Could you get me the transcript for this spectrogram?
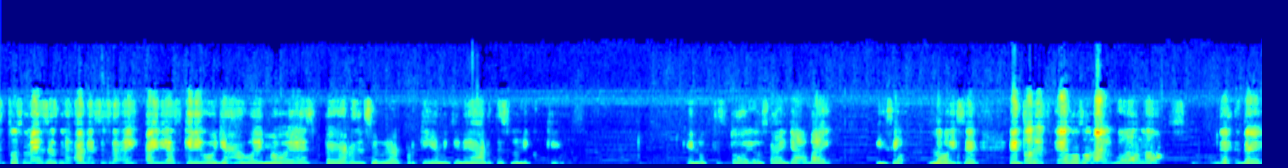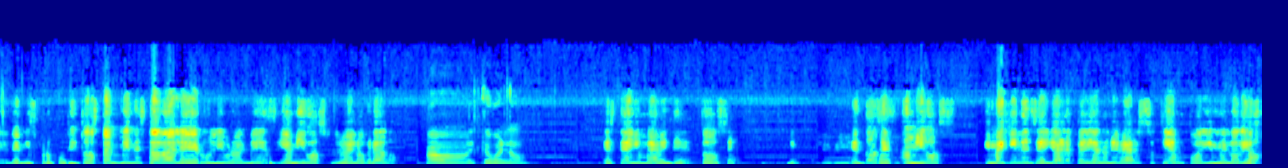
estos meses, me- a veces hay, hay días que digo, ya, güey, me voy a despegar del celular porque ya me tiene harta, es lo único que en lo que estoy, o sea, ya, bye. Y sí, lo hice. Entonces, esos son algunos de, de, de mis propósitos. También estaba a leer un libro al mes y amigos, lo he logrado. Ay, qué bueno. Este año me aventé 12. Qué bien. Entonces, amigos, imagínense, yo le pedí al universo tiempo y me lo dio.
